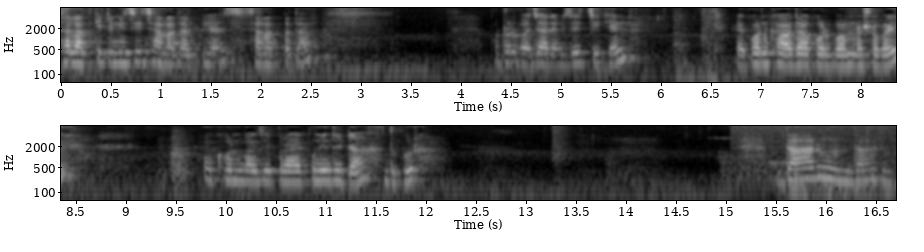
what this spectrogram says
সালাদ কেটে নিয়েছি সালাদ আর পেঁয়াজ, সালাদ পাতা। পটল ভাজা আর যে চিকেন। এখন খাওয়া দাওয়া করব আমরা সবাই। এখন বাজে প্রায় পৌনে দুইটা দুপুর। দারুণ দারুণ।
